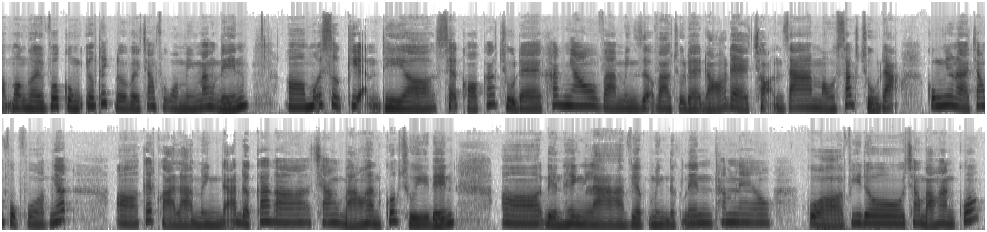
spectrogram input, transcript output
uh, mọi người vô cùng yêu thích đối với trang phục mà mình mang đến. Uh, mỗi sự kiện thì uh, sẽ có các chủ đề khác nhau và mình dựa vào chủ đề đó để chọn ra màu sắc chủ đạo cũng như là trang phục phù hợp nhất. Uh, kết quả là mình đã được các uh, trang báo Hàn Quốc chú ý đến. Uh, điển hình là việc mình được lên thumbnail của video trang báo Hàn Quốc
